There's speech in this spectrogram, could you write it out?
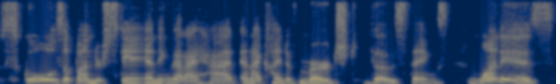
schools of understanding that I had and I kind of merged those things. One is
